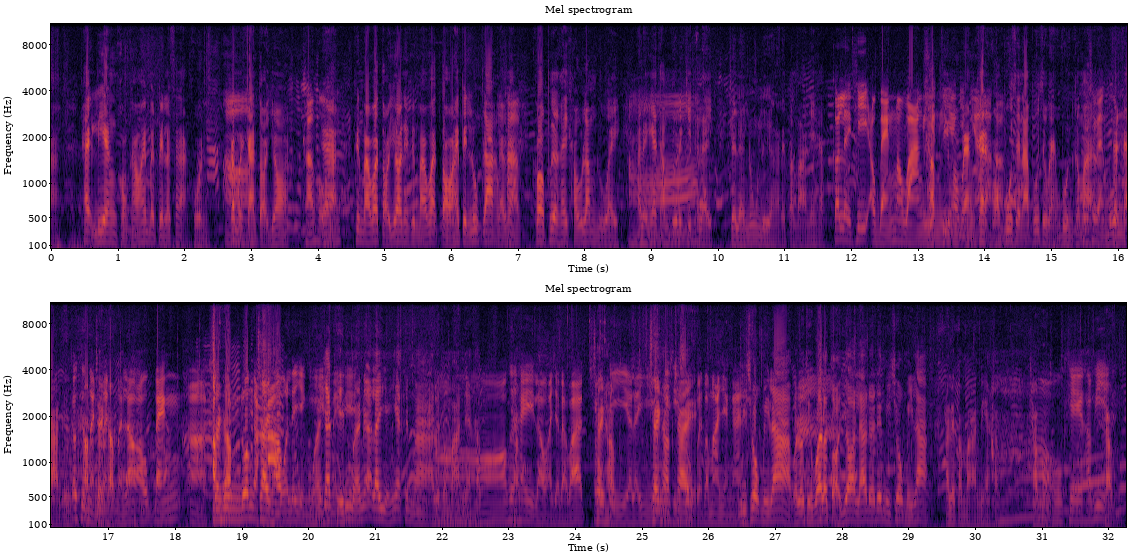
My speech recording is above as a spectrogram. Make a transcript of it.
ให้เรียงของเขาให้มันเป็นลักษณะคนอ๋อก็เหมือนการต่อยอดครับผม นะฮะ ขึ้นมาว่าต่อยอดเนี่ยขึ้นมาว่าต่อให้เป็นรูปร่างแล้วเนี่คยรับก็เพื่อให้เขาร่ำรวยอ๋ออ อะไรเงี้ยทำธุรกิจอะไรเจริญรุ่งเรืองอะไรประมาณนี้ครับก็เลยที่เอาแบงค์มาวางเรีครัยบงที่เรียงมาแหวงย่างกันเงี้ยของเหรผู้ครับชนะผู้แสวงบุญเข้ามาผู้แสวงบุญจัดการเองก็คือเหมือนใช่เหมือนครับเหมือนเราเอาแบงค์อ่าใช่ทำคบุญร่วมกับใช่คเขาบอะไรอย่างเหงี้มือนกระถินใช่เหไหมือนอะไรอย่างเงี้ยขึ้นมาอะไรประมาณเนี้ยครับ อ๋อเพื่อครับให้เราอาจจะแบบว่าโชใช่คครับดีอะไรอย่างงี้ใช่ครับมีสีใช่ สุขอะไรประมาณอย่างนั้น มีโชคมีลาภเราถือว่าเราต่อยอดแล้วเราได้มีโชคมีลาภอะไรประมาณเนี้ยครับ ครับผม โอเคครับพี่ ครับ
